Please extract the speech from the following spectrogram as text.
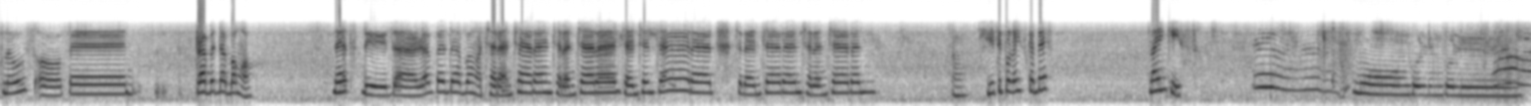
close open. Rabadabang oh. Let's do the rabadabang oh. Charan charan, charan charan, chan chan charan, charan charan, charan charan. Oh. Beautiful eyes ka be? Flying kiss. No, galing galing.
